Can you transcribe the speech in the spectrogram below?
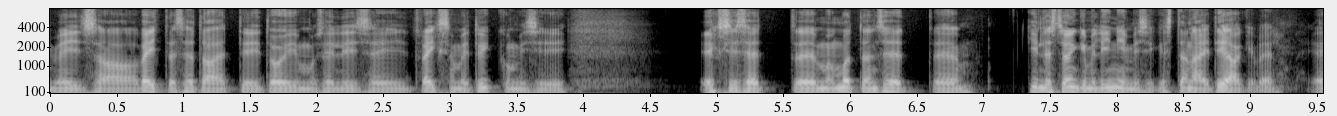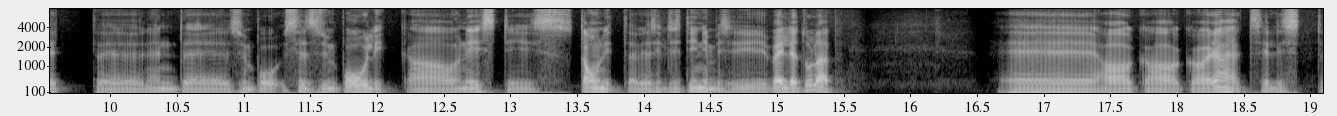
me ei saa väita seda, et ei toimu selliseid väiksemaid rikkumisi, ehk siis et äh, mu mõte on see, et äh, kindlasti ongi meil inimesi, kes täna ei teagi veel, et äh, nende sümbo-, see sümboolika on Eestis taunitav ja selliseid inimesi välja tuleb, aga, aga jah, et sellist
